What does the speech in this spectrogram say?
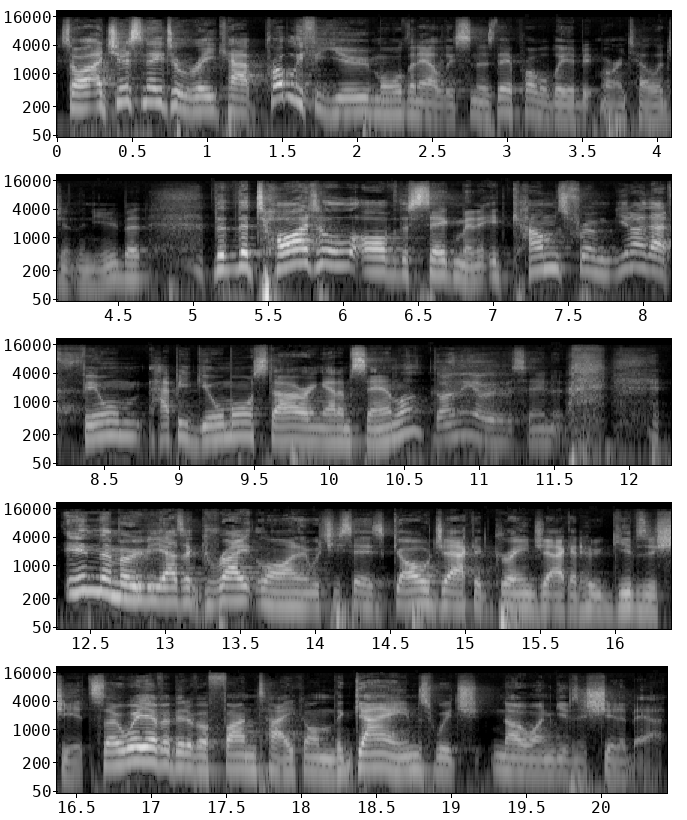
So I just need to recap, probably for you more than our listeners. They're probably a bit more intelligent than you. But the, the title of the segment, it comes from, you know, that film Happy Gilmore starring Adam Sandler? Don't think I've ever seen it. in the movie has a great line in which he says gold jacket green jacket who gives a shit so we have a bit of a fun take on the games which no one gives a shit about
